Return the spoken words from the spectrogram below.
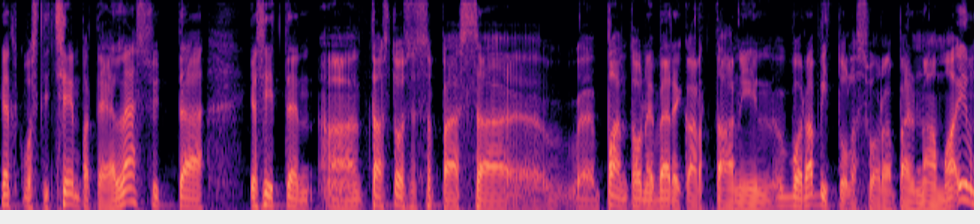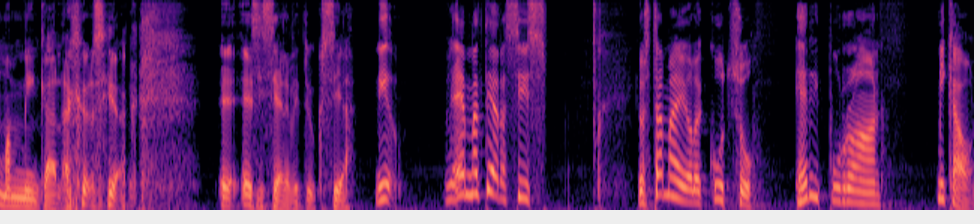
jatkuvasti tsempata ja lässyttää. Ja sitten taas toisessa päässä pantoinen värikarttaa, niin voidaan vittuilla suoraan päin naamaa ilman minkäännäköisiä e- esiselvityksiä. Niin en mä tiedä siis, jos tämä ei ole kutsu eri puraan, mikä on?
